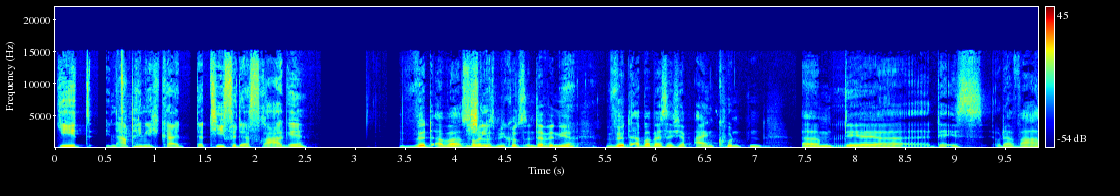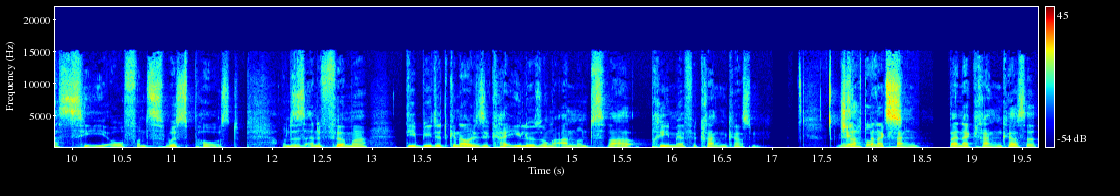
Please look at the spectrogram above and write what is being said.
geht in Abhängigkeit der Tiefe der Frage. Wird aber, sorry, lass mich kurz intervenieren, ja. wird aber besser. Ich habe einen Kunden, ähm, der, der ist oder war CEO von Swisspost. Und das ist eine Firma, die bietet genau diese KI-Lösung an und zwar primär für Krankenkassen. Er sagt, bei einer, Kranken, bei einer Krankenkasse,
